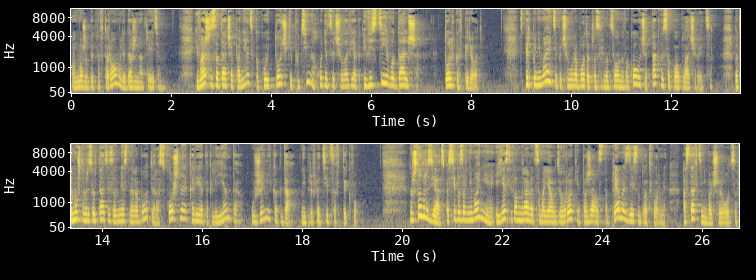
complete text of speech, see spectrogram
он может быть на втором или даже на третьем. И ваша задача понять, в какой точке пути находится человек, и вести его дальше, только вперед. Теперь понимаете, почему работа трансформационного коуча так высоко оплачивается? Потому что в результате совместной работы роскошная карета клиента уже никогда не превратится в тыкву. Ну что, друзья, спасибо за внимание. И если вам нравятся мои аудиоуроки, пожалуйста, прямо здесь на платформе оставьте небольшой отзыв.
